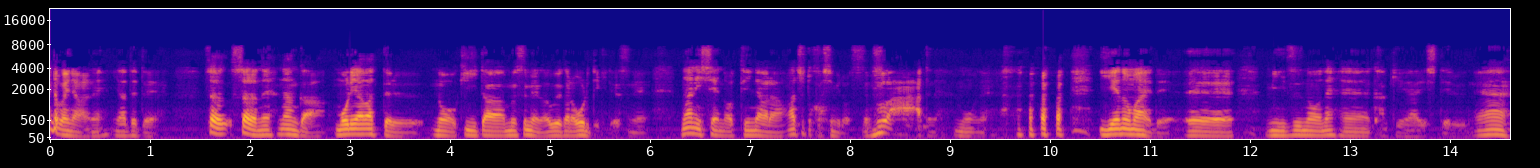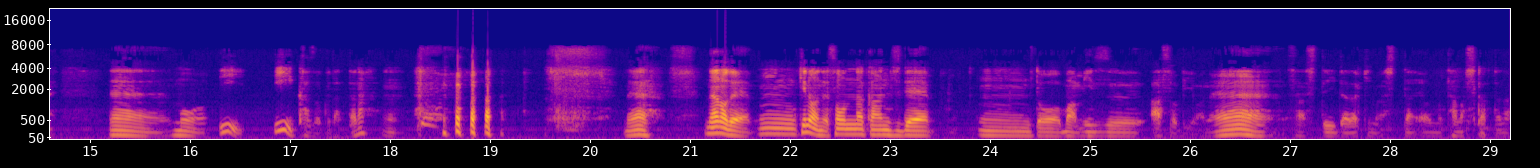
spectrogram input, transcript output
ーとか言いながらね、やってて。そしたらね、なんか盛り上がってるのを聞いた娘が上から降りてきてですね、何してんのって言いながら、あ、ちょっと貸してみろっつって、ブワーってね、もうね、家の前で、えー、水のね、えー、掛け合いしてるね。えー、もう、いい、いい家族だったな。うん。ね。なので、うん、昨日ね、そんな感じで、うんと、まあ、水遊びをね、させていただきましたよ。もう楽しかったな。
